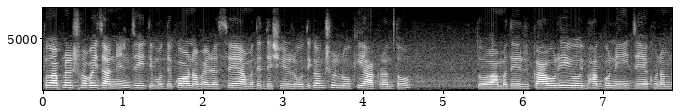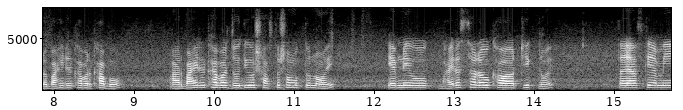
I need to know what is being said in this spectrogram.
তো আপনারা সবাই জানেন যে ইতিমধ্যে করোনা ভাইরাসে আমাদের দেশের অধিকাংশ লোকই আক্রান্ত। তো আমাদের কাউরই ওই ভাগ্য নেই যে এখন আমরা বাইরের খাবার খাব। আর বাইরের খাবার যদিও স্বাস্থ্যসম্মত নয়, এমনিও ভাইরাস ছাড়াও খাওয়া ঠিক নয়। তাই আজকে আমি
